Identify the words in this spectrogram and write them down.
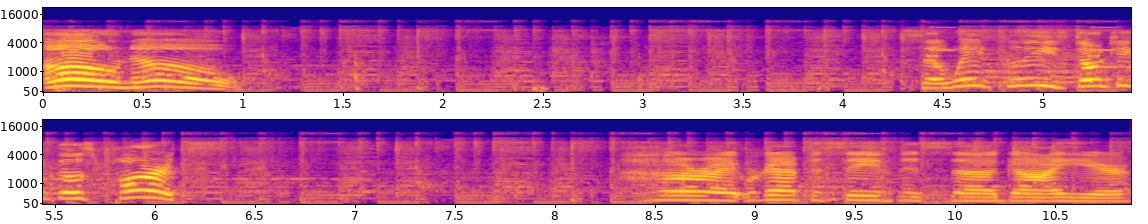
Oh no! So wait, please, don't take those parts! Alright, we're gonna have to save this uh, guy here.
